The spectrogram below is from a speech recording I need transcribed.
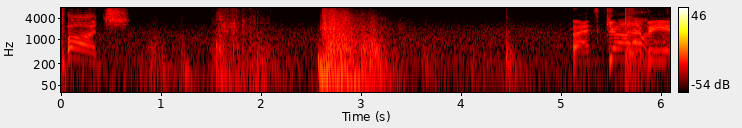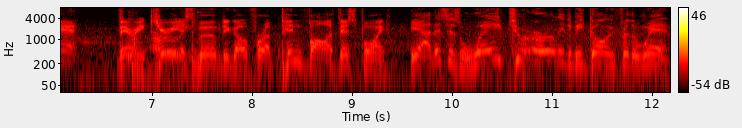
punch! That's gotta be it. Very curious move to go for a pinfall at this point. Yeah, this is way too early to be going for the win.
